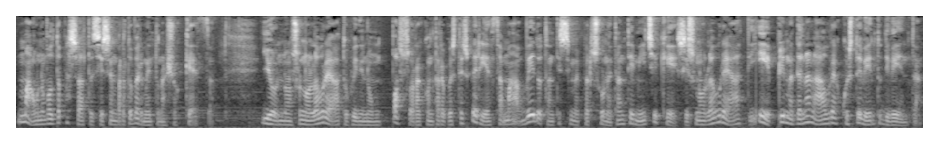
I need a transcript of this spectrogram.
ma una volta passata ci è sembrato veramente una sciocchezza. Io non sono laureato, quindi non posso raccontare questa esperienza, ma vedo tantissime persone, tanti amici che si sono laureati e prima della laurea questo evento diventa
